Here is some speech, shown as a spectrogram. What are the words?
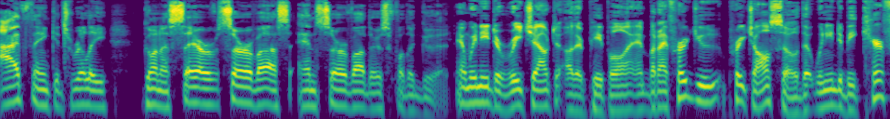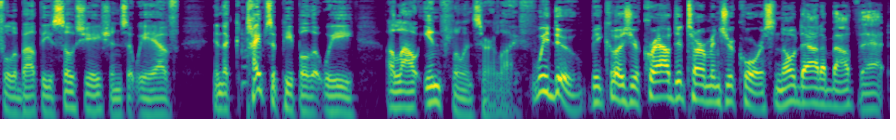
I think it's really going to serve serve us and serve others for the good. And we need to reach out to other people. But I've heard you preach also that we need to be careful about the associations that we have and the types of people that we allow influence our life. We do because your crowd determines your course, no doubt about that.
